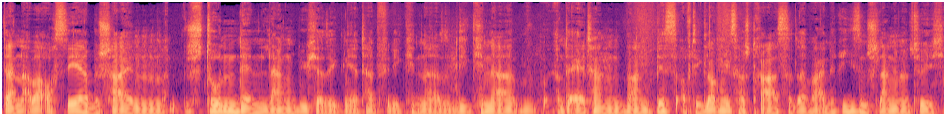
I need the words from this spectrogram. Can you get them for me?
dann aber auch sehr bescheiden stundenlang Bücher signiert hat für die Kinder. Also die Kinder und Eltern waren bis auf die Glockenwieser Straße, da war eine Riesenschlange natürlich.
